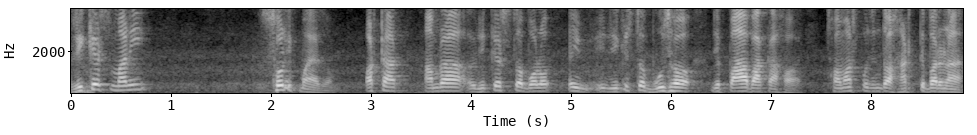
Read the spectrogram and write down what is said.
রিকেটস মানি শরিক মায়াজম। অর্থাৎ আমরা রিকেটস তো বলো, এই রিকেটস তো বুঝো যে পা বাঁকা হয়। ছ মাস পর্যন্ত হাঁটতে পারে না।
